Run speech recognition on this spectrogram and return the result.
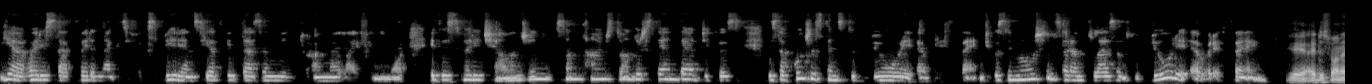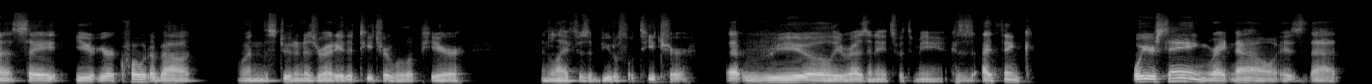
yeah, very sad, very negative experience, yet it doesn't need to run my life anymore. It is very challenging sometimes to understand that because the subconscious tends to bury everything because emotions are unpleasant. We bury everything. Yeah, I just want to say you, your quote about when the student is ready, the teacher will appear and life is a beautiful teacher. That really resonates with me because I think what you're saying right now is that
